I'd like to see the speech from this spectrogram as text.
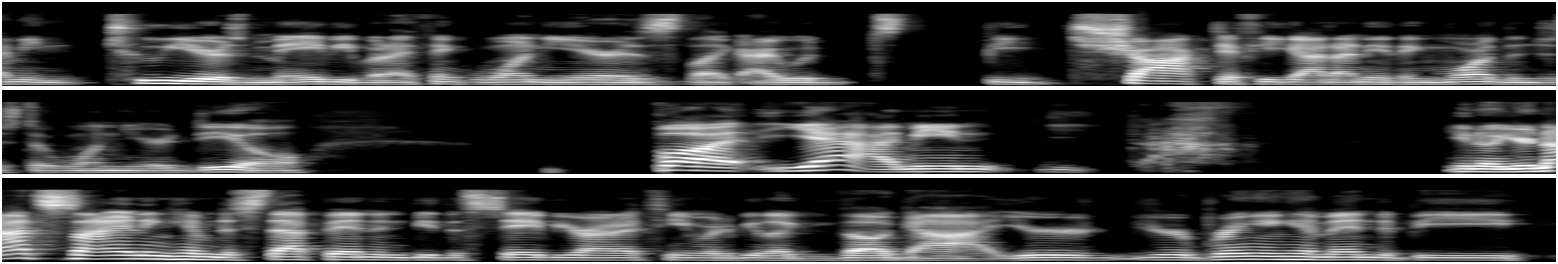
I mean, two years maybe, but I think one year is like I would be shocked if he got anything more than just a one-year deal. But yeah, I mean, you know, you're not signing him to step in and be the savior on a team or to be like the guy. You're you're bringing him in to be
